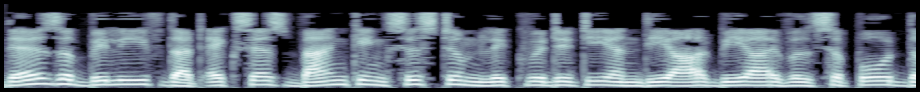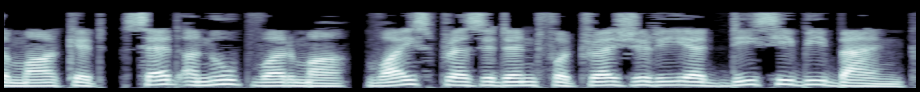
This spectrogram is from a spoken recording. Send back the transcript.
there's a belief that excess banking system liquidity and the RBI will support the market, said Anup Verma, Vice President for Treasury at DCB Bank.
